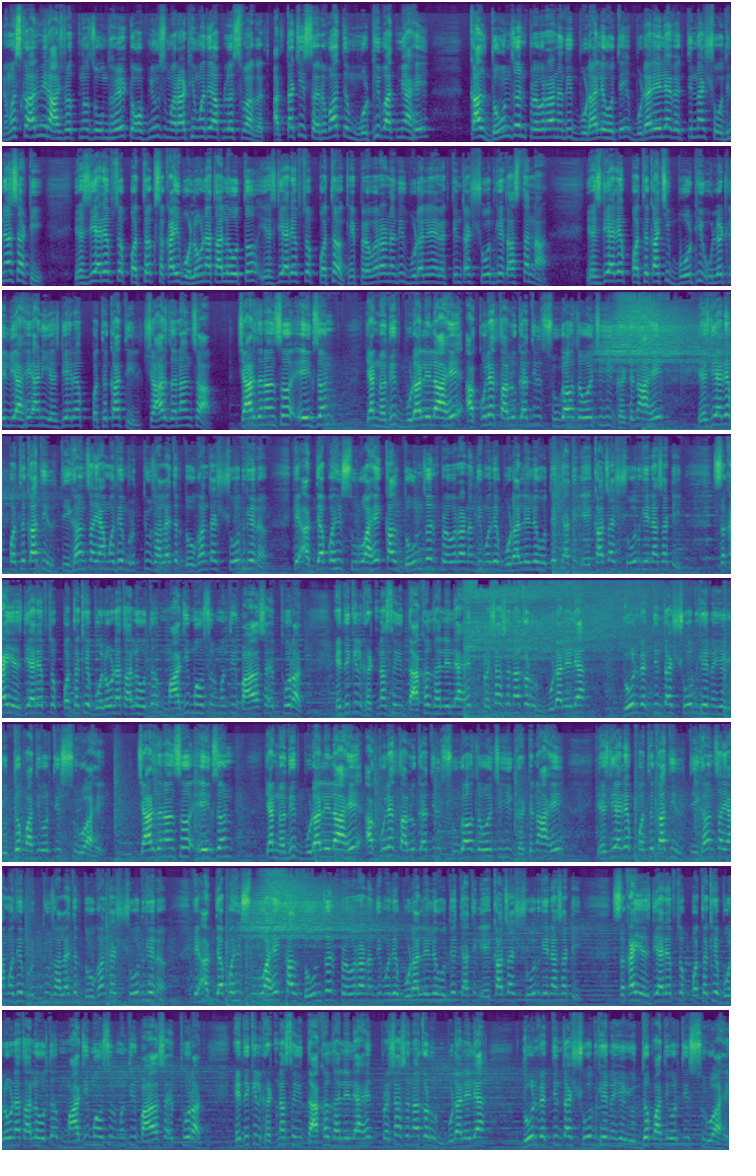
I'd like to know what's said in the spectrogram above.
नमस्कार मी Rajratna Jondhale top news मराठीमध्ये आपलं स्वागत. आत्ताची सर्वात मोठी बातमी आहे काल दोन जण प्रवरा नदीत बुडाले होते. बुडालेल्या व्यक्तींना शोधण्यासाठी एस डी आर एफचं पथक सकाळी बोलवण्यात आलं होतं. एस डी आर एफचं पथक हे प्रवरा नदीत बुडालेल्या व्यक्तींचा शोध घेत असताना एस डी आर एफ पथकाची बोट ही उलटलेली आहे आणि एस डी आर एफ पथकातील चार जणांचा चार जणांसह एक जण या नदीत बुडालेला आहे. अकोल्या तालुक्यातील सुगाव जवळची ही घटना आहे. एस डी आर एफ पथकातील तिघांचा यामध्ये मृत्यू झालाय तर दोघांचा शोध घेणं हे अद्यापही सुरू आहे. काल दोन जण प्रवरा नदीमध्ये बुडालेले होते. त्यातील एकाचा शोध घेण्यासाठी सकाळी एस डी आर एफचं पथक हे बोलवण्यात आलं होतं. माजी महसूल मंत्री बाळासाहेब थोरात हे देखील घटनास्थळी दाखल झालेले आहेत. प्रशासनाकडून बुडालेल्या दोन व्यक्तींचा शोध घेणं हे युद्धपातीवरती सुरू आहे. चार जणांसह एक जण या नदीत बुडालेला आहे. अकोल्या तालुक्यातील सुगावजवळची ही घटना आहे. एस डी आर एफ पथकातील तिघांचा यामध्ये मृत्यू झालाय. तर दोघांचा शोध घेणं हे अद्यापही सुरू आहे. काल दोन जण प्रवरा नदीमध्ये बुडालेले होते. त्यातील एकाचा शोध घेण्यासाठी सकाळी एस डी आर एफचं पथक हे बोलवण्यात आलं होतं. माजी महसूल मंत्री बाळासाहेब थोरात हे देखील घटनास्थळी दाखल झालेले आहेत. प्रशासनाकडून बुडालेल्या दोन व्यक्तींचा शोध घेणं हे युद्धपातळीवरती सुरू आहे.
